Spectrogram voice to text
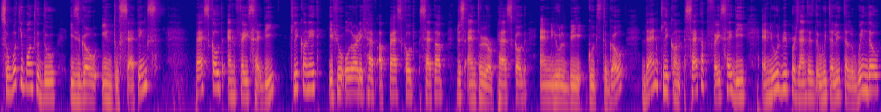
So what you want to do is go into settings, passcode and Face ID, click on it. If you already have a passcode set up, just enter your passcode and you'll be good to go. Then click on setup Face ID and you will be presented with a little window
